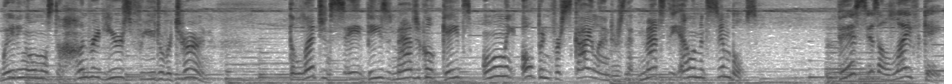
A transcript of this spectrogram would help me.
Waiting almost a hundred years for you to return. The legends say these magical gates only open for Skylanders that match the element symbols. This is a life gate.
